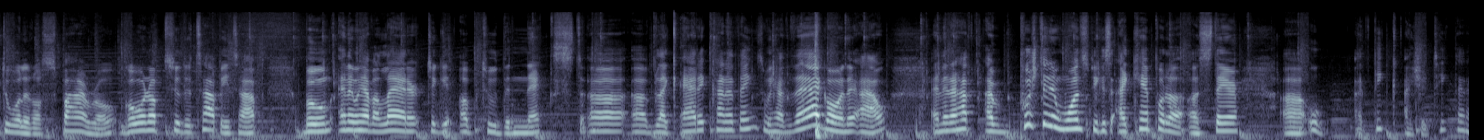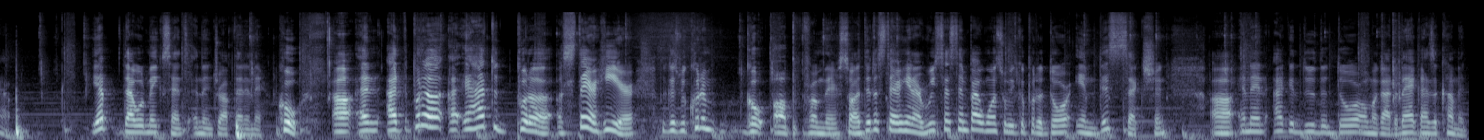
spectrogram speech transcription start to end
Do a little spiral. Going up to the toppy top. Boom. And then we have a ladder to get up to the next, uh, uh, like attic kind of thing. So we have that going there out. And then I have, I pushed it in once because I can't put a, a stair. Uh, oh, I think I should take that out. Yep, that would make sense, and then drop that in there. Cool. Uh, and I put a, I had to put a, a, stair here because we couldn't go up from there. So I did a stair here, and I recessed it by one so we could put a door in this section. Uh, and then I could do the door. Oh my god, the bad guys are coming.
